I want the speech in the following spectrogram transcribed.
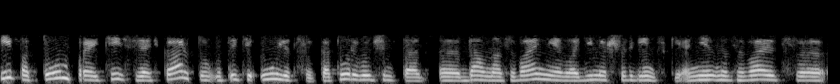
и потом пройтись, взять карту, вот эти улицы, которые, в общем-то, э, дал название Владимир Шервинский. Они называются,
